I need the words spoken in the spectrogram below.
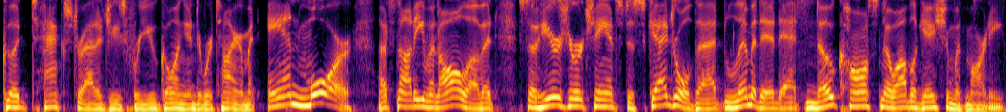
good tax strategies for you going into retirement and more. That's not even all of it. So here's your chance to schedule that limited at no cost, no obligation with Marty.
